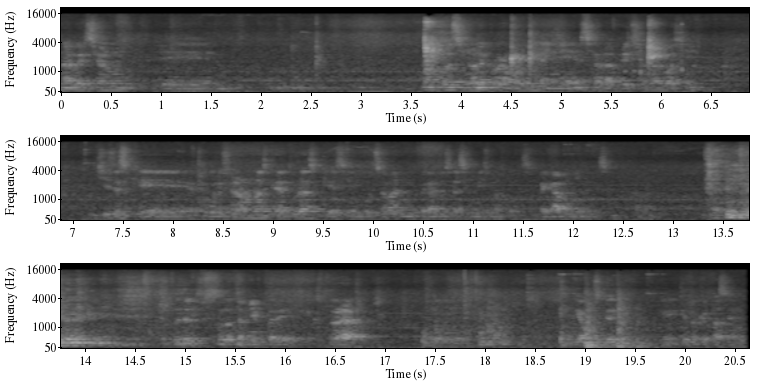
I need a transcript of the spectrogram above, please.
una versión, eh, no recuerdo si no le programó bien la inercia o la presión o algo así. El chiste es que evolucionaron unas criaturas que se impulsaban pegándose a sí mismas, porque se pegaban y se empujaban. Entonces, pues, uno también puede explorar, eh, digamos, qué, es lo que pasa en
